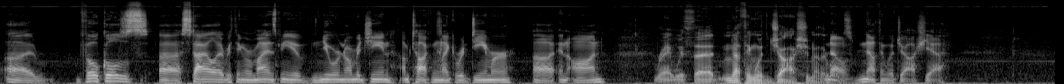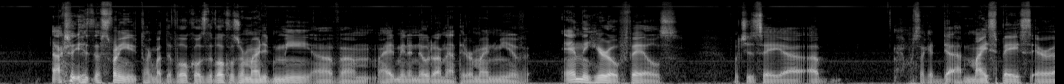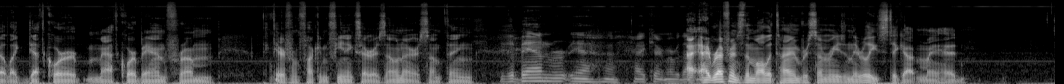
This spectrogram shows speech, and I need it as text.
Uh, vocals, uh, style, everything reminds me of newer Norma Jean. I'm talking like Redeemer uh, and on. Right. With uh, nothing with Josh, in other No, words. nothing with Josh. Yeah. actually, it's it's funny you talking about the vocals. The vocals reminded me of. Um, I had made a note on that. They remind me of "And the Hero Fails," which is a uh, a it's like a, a MySpace era like deathcore mathcore band from. I think they're from fucking Phoenix, Arizona, or something. The band, yeah, I can't remember I, that. I reference them all the time for some reason. They really stick out in my head.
